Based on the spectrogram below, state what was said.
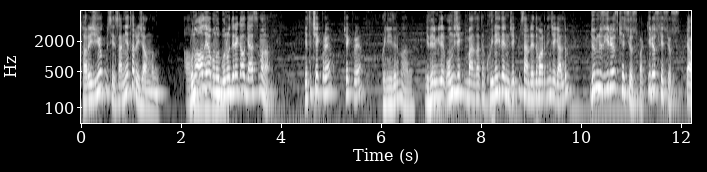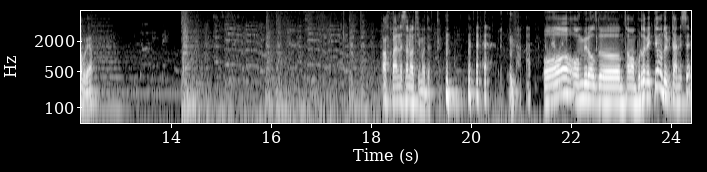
tarayıcın yok mu senin? Sen niye tarayıcı almadın? Bunu al ya bunu. Bunu direkt al gelsin bana. Getir çek buraya. Çek buraya. Bu nedir mi abi? Gidelim gidelim. Onu diyecektim ben zaten. Queen'e gidelim diyecektim. Sen ready var deyince geldim. Dümdüz giriyoruz kesiyoruz. Bak giriyoruz kesiyoruz. Gel buraya. Ah ben de sana atayım hadi. oh 11 oldum. Tamam burada bekliyor mudur bir tanesi?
